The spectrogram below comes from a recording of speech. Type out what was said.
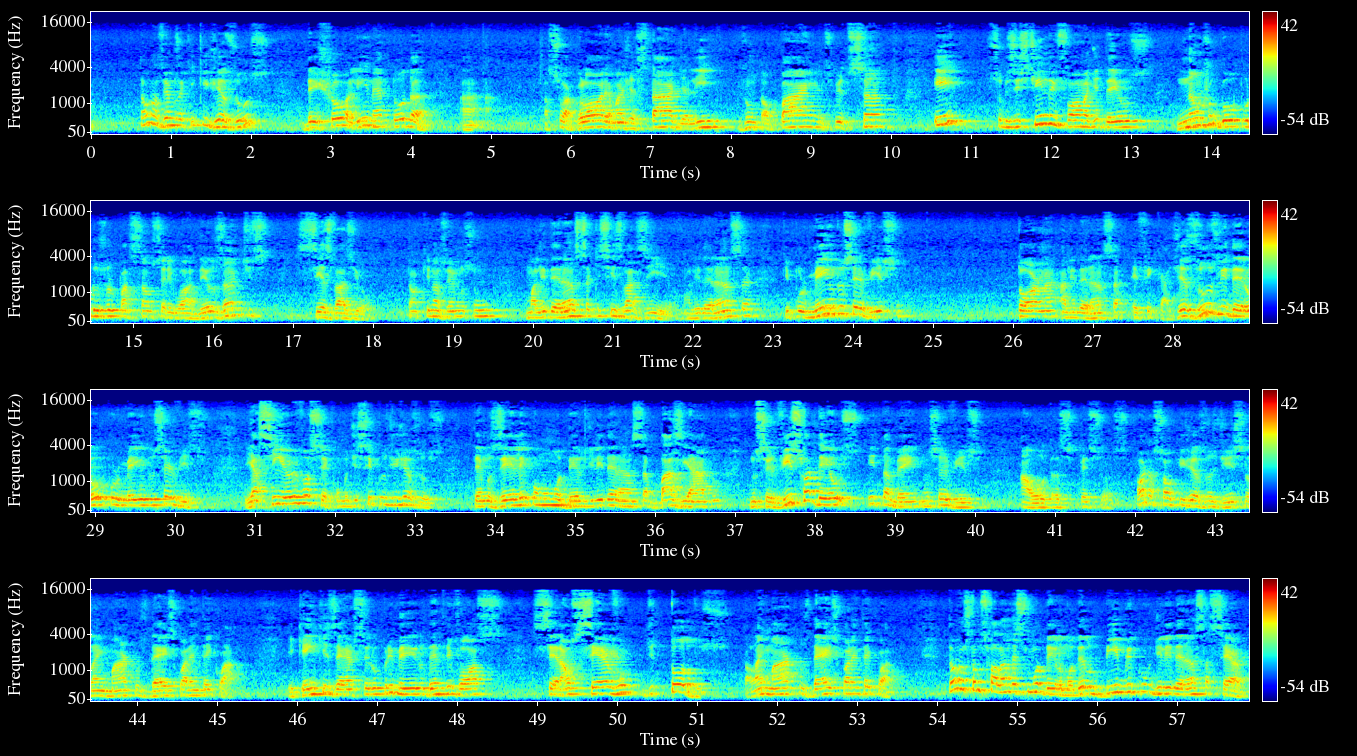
Então nós vemos aqui que Jesus deixou ali, né, toda a, a sua glória, majestade ali junto ao Pai, Espírito Santo e subsistindo em forma de Deus, não julgou por usurpação ser igual a Deus, antes se esvaziou. Então aqui nós vemos um, uma liderança que se esvazia, uma liderança que por meio do serviço torna a liderança eficaz. Jesus liderou por meio do serviço. E assim eu e você, como discípulos de Jesus, temos ele como modelo de liderança baseado no serviço a Deus e também no serviço a outras pessoas. Olha só o que Jesus disse lá em Marcos 10, 44. E quem quiser ser o primeiro dentre vós será o servo de todos. Está lá em Marcos 10, 44. Então nós estamos falando desse modelo, modelo bíblico de liderança servo.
